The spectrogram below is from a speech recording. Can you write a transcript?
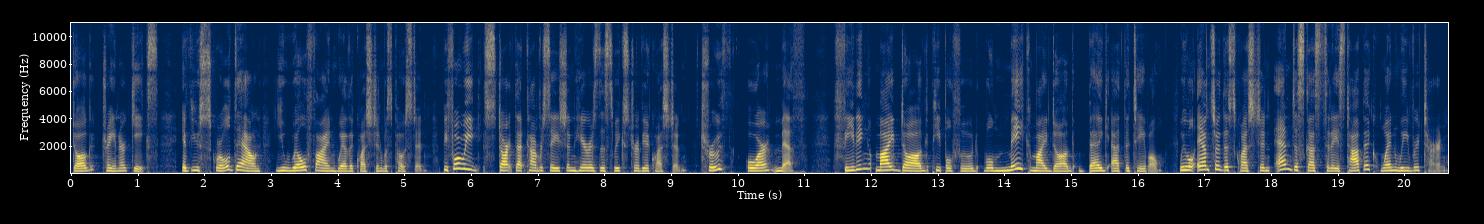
Dog Trainer Geeks. If you scroll down, you will find where the question was posted. Before we start that conversation, here is this week's trivia question Truth or myth? Feeding my dog people food will make my dog beg at the table. We will answer this question and discuss today's topic when we return.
